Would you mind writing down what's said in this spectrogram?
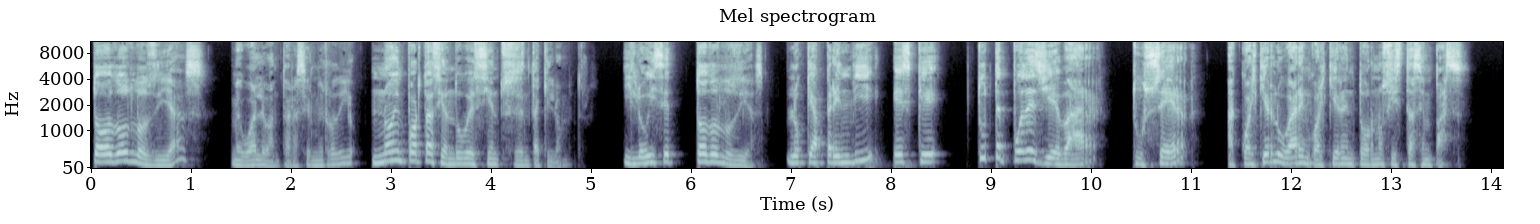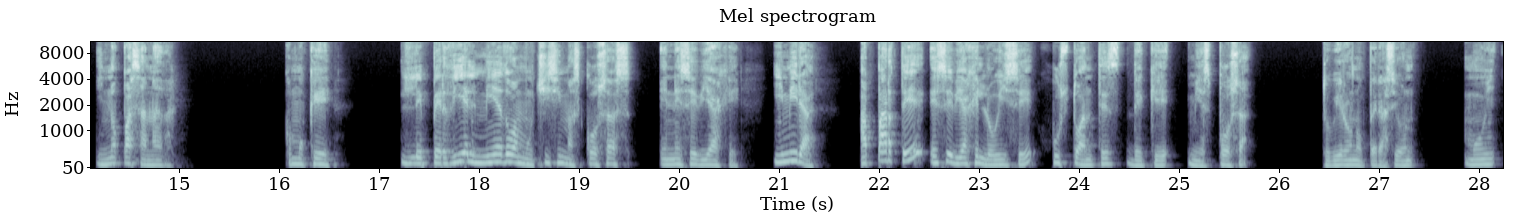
todos los días me voy a levantar a hacer mi rodillo. No importa si anduve 160 kilómetros. Y lo hice todos los días. Lo que aprendí es que tú te puedes llevar tu ser a cualquier lugar, en cualquier entorno, si estás en paz. Y no pasa nada. Como que le perdí el miedo a muchísimas cosas en ese viaje. Y mira, aparte, ese viaje lo hice justo antes de que mi esposa tuviera una operación muy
